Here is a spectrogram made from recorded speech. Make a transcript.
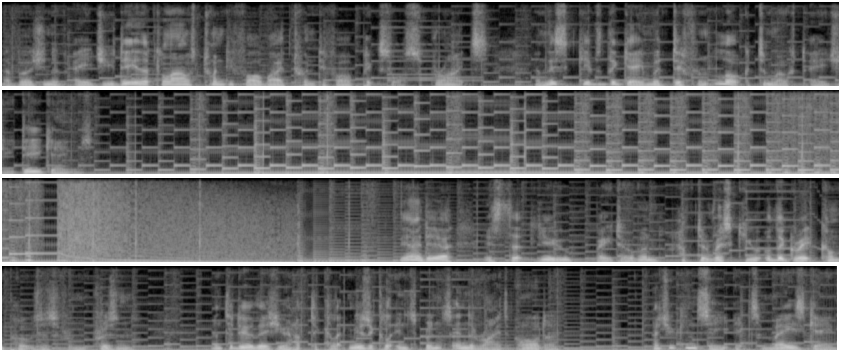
a version of AGD that allows 24 by 24 pixel sprites, and this gives the game a different look to most AGD games. The idea is that you, Beethoven, have to rescue other great composers from prison. And to do this you have to collect musical instruments in the right order. As you can see, it's a maze game,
